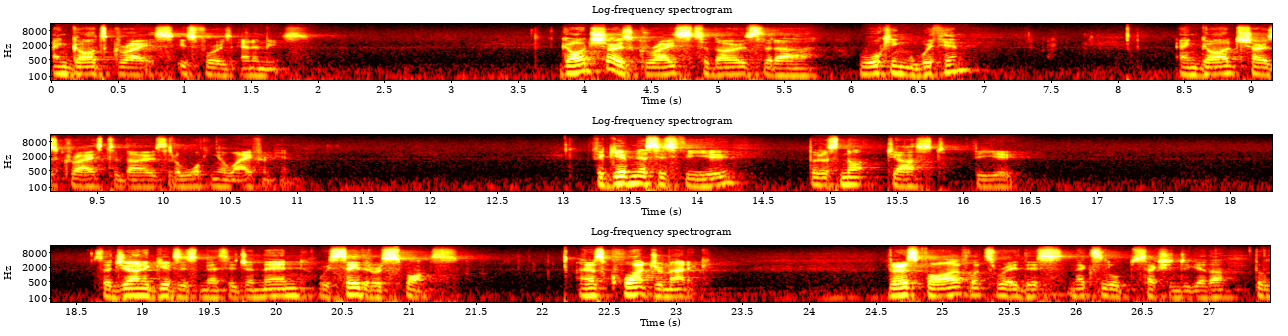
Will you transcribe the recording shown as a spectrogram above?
and God's grace is for his enemies. God shows grace to those that are walking with him, and God shows grace to those that are walking away from him. Forgiveness is for you, but it's not just for you. So Jonah gives this message, and then we see the response. And it's quite dramatic. Verse 5, let's read this next little section together. The,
